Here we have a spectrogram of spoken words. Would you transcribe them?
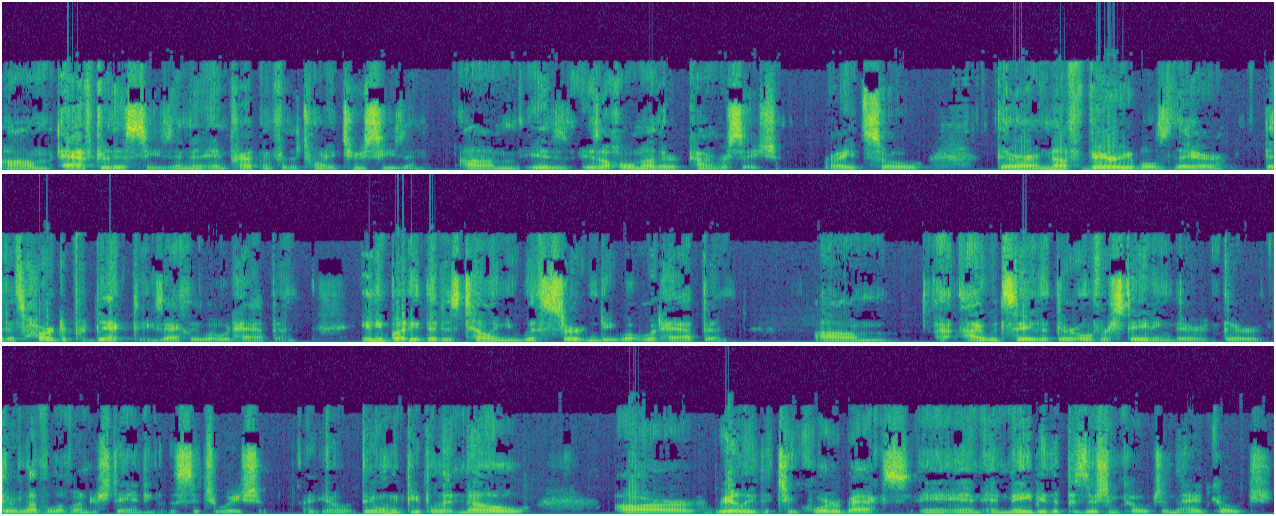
um, after this season and, prepping for the 22 season um, is is a whole nother conversation, right? So there are enough variables there that it's hard to predict exactly what would happen. Anybody that is telling you with certainty what would happen, um, I would say that they're overstating their their their level of understanding of the situation. You know, the only people that know are really the two quarterbacks and, and maybe the position coach and the head coach.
